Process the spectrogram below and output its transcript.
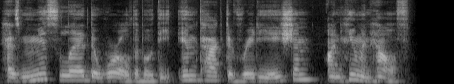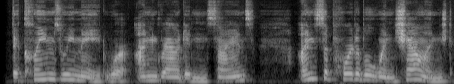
has misled the world about the impact of radiation on human health. The claims we made were ungrounded in science, unsupportable when challenged,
